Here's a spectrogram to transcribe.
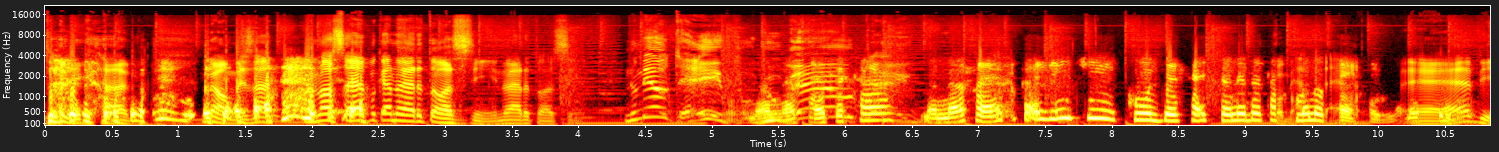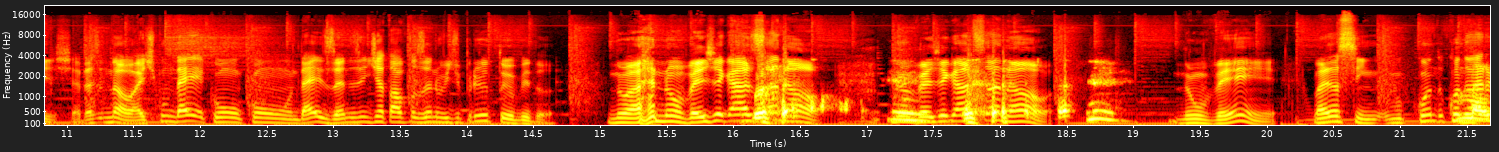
tô ligado. Não, mas na, na nossa época não era tão assim, não era tão assim. No meu tempo, Na no nossa meu época, na nossa época, a gente com 17 anos ainda tá Comendo comendo terra. terra né? É, bicho. Era... Não, a gente com 10, com, com 10 anos a gente já tava fazendo vídeo pro YouTube, Du. Não, é, não vem chegar essa, não. Não vem chegar essa, não. Não vem. Mas assim, quando, quando eu Mas era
